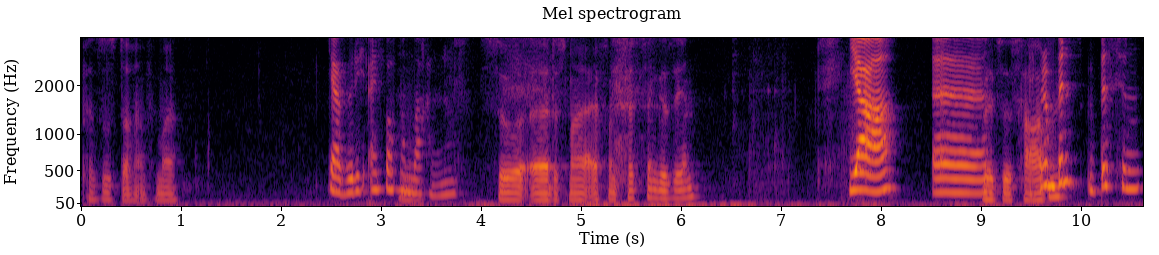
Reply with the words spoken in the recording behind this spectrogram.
Versuch's doch einfach mal. würde ich einfach mal machen. Ne? So, äh, das neue iPhone 14 gesehen? Ja, äh, Willst du es ich bin haben? ein bisschen- ein bisschen,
